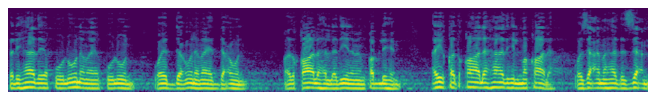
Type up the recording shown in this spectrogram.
فلهذا يقولون ما يقولون ويدعون ما يدعون. قد قالها الذين من قبلهم أي قد قال هذه المقالة وزعم هذا الزعم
